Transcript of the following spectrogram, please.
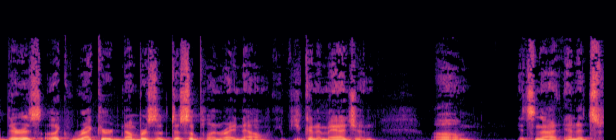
there is like record numbers of discipline right now, if you can imagine. Um, it's not, and it's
